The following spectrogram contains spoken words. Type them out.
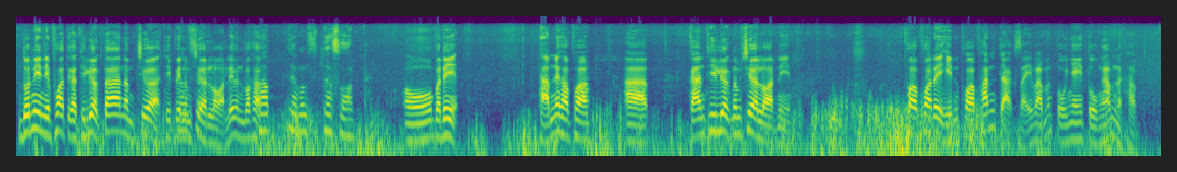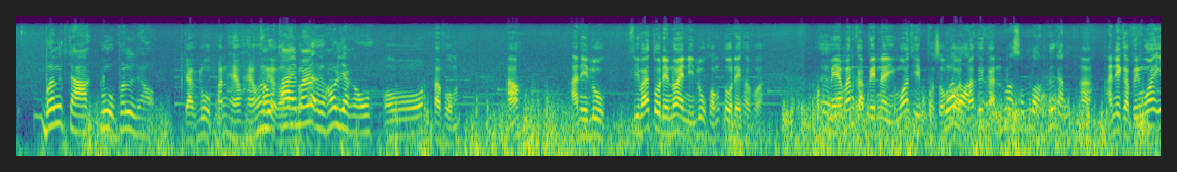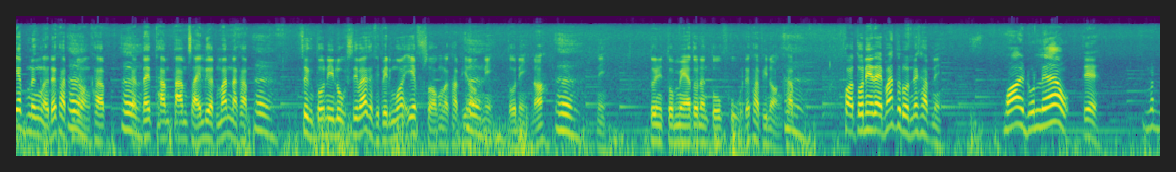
ตัวนี้นี่พ่อจะกที่เลือกต้าน้ำเชื่อที่เป็นน้ำเชื่อหลอดเลยแมันบ่ครับครับเดี๋ยวมันจะสอดโอ้บัดนี้ถามนะครับพออ่าการที่เลือกน้ำเชื่อหลอดนี่ พอพอได้เห็นพอพันธุ์จากใสว่ามันโตใหญ่โตงามนะครับ เบิ้งจากรูปมันแล้วจากรูปมันแหวแหวเขาเลือกเอาทายมาบ่ครับเออเขาเลี้ยงเอาโอ้ครับผมเอาอันนี้ลูกสีว่าตัวน้อยๆนี่ลูกของตัวใดครับพ่อเออแม่มันก็เป็นไอ้งัวที่ผสมหลอดมาคือกันผสมหลอดคือกันอะอันนี้ก็เป็นงัว F1 เหรอเด้อครับพี่น้องครับเออก็ได้ทำตามสายเลือดมันนะครับเออซึ่งตัวนี้ลูกสีว่าก็จะเป็นงัว F2 เหรอครับพี่น้องเออนี่ตัวนี้เนาะเออตัวนี้ตัวแม่ตัวนั้นตัวผู้เด้อครับพี่น้องครับเออพอตัวนี้ได้มาตัวโดนไหมครับนี่ ว่าโดนแล้ว เจ้มัน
